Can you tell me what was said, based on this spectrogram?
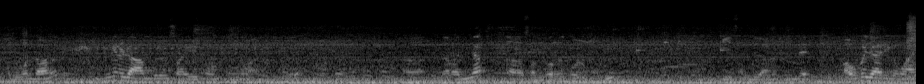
അതുകൊണ്ടാണ് ഇങ്ങനൊരു ആംബുലൻസ് ആയിരിക്കണം എന്ന് ആ, നിറഞ്ഞ സന്തോഷത്തോടു കൂടി ഈ സംവിധാനത്തിന്റെ ഔപചാരികമായ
